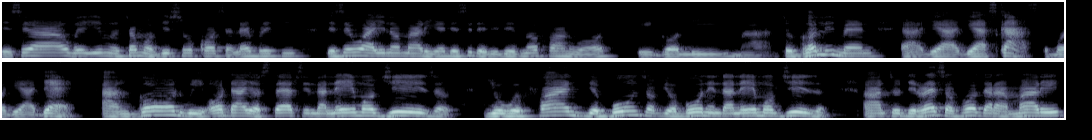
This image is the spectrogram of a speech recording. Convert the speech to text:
they say, oh, well, you know, some of these so-called celebrities, they say, why are you not married yet? They say they, they've not found what? A godly man. So godly men, uh, they are they are scarce, but they are there. And God will order your steps in the name of Jesus. You will find the bones of your bone in the name of Jesus. And to the rest of us that are married,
